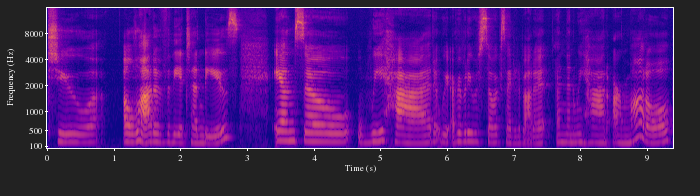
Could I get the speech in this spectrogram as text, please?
to a lot of the attendees. And so we had we everybody was so excited about it and then we had our model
